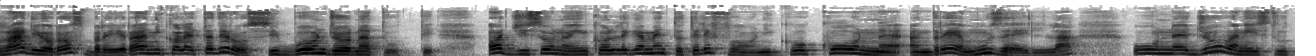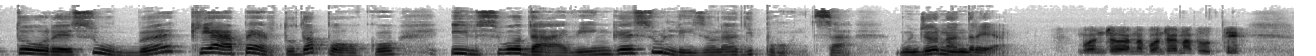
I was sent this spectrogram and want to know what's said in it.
Radio Rosbrera, Nicoletta De Rossi, buongiorno a tutti. Oggi sono in collegamento telefonico con Andrea Musella, un giovane istruttore sub che ha aperto da poco il suo diving sull'isola di Ponza. Buongiorno Andrea. Buongiorno, buongiorno a tutti.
